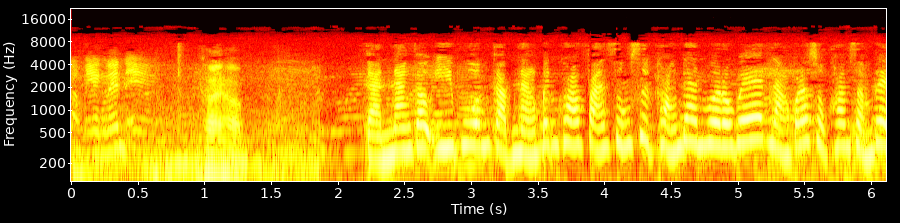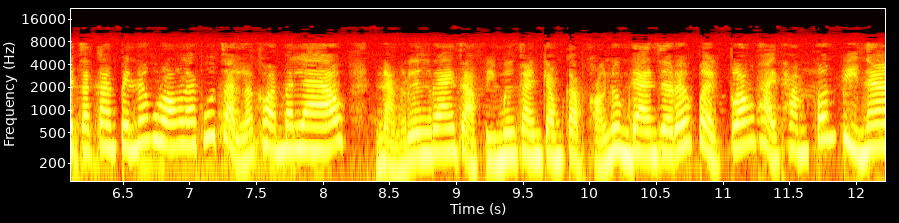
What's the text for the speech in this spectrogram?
กับเองเล่นเอง ใช่ครับการนั่งเก้าอี้พ่วงกับหนังเป็นความฝันสูงสุดของแดนวรเวทหลังประสบความสำเร็จจากการเป็นนักร้องและผู้จัดละครมาแล้ว หนังเรื่องแรกจากฝีมือการกำกับของหนุ่มแดนจะเริ่มเปิดกล้องถ่ายทำต้นปีหน้า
